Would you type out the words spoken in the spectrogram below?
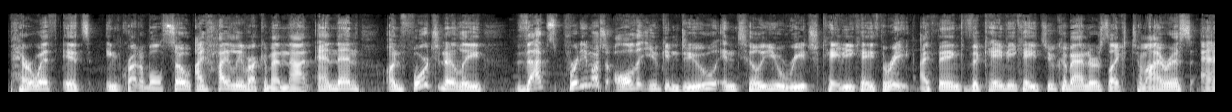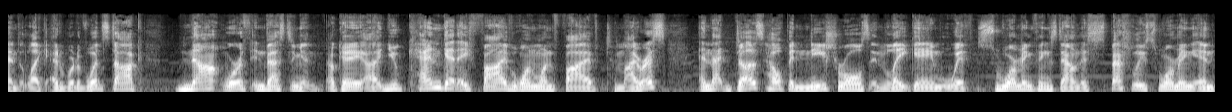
pair with. It's incredible. So I highly recommend that. And then unfortunately that's pretty much all that you can do until you reach kvk 3 I think the kvk 2 commanders like Tomyris and like Edward of Woodstock not worth investing in okay? Uh, you can get a 5115 Tomyris and that does help in niche roles in late game with swarming things down especially swarming in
